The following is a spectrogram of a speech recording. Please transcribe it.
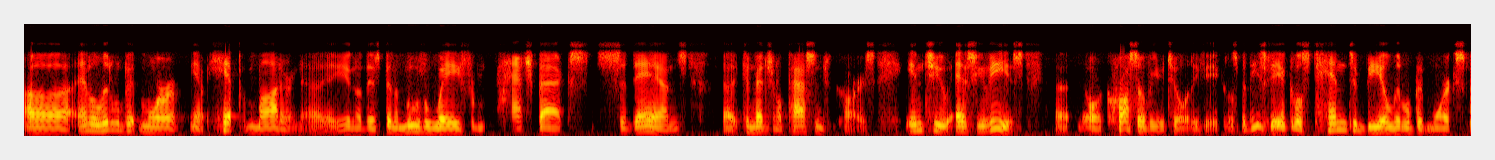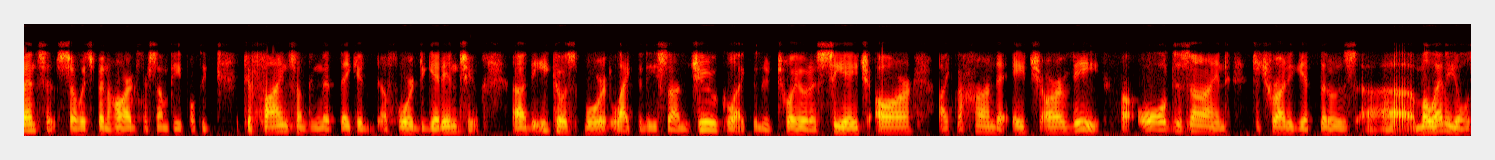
uh, and a little bit more you know, hip, modern. Uh, you know, there's been a move away from hatchbacks, sedans, uh, conventional passenger cars into SUVs uh, or crossover utility vehicles. But these vehicles tend to be a little bit more expensive, so it's been hard for some people to, to find something that they could afford to get into. Uh, the EcoSport, like the Nissan Juke, like the new Toyota CHR, like the Honda HRV, are all designed to try to get those uh, millennials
